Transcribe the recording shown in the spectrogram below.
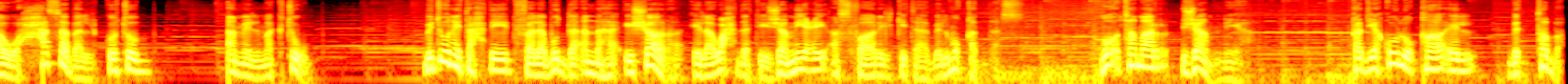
أو حسب الكتب أم المكتوب. بدون تحديد فلا بد أنها إشارة إلى وحدة جميع اسفار الكتاب المقدس. مؤتمر جامنيا. قد يقول قائل بالطبع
